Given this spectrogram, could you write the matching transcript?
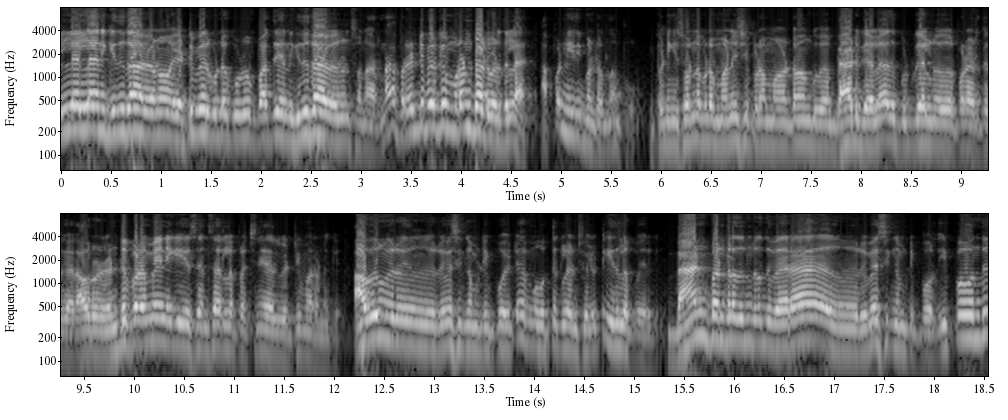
இல்ல இல்ல எனக்கு இதுதான் வேணும். எட்டு பேர் கொண்ட குழு பார்த்து எனக்கு இதுதான் வேணும்னு சொன்னாருன்னா அப்ப ரெண்டு பேருக்கும் முரண்பாடு வருதுல்ல. அப்ப நீதிமன்றம் தான் போகும். இப்போ நீங்க சொன்ன படம் மனுஷி படம் மாவட்டம் பேட் கேர்ள் அது குட் கேர்ள்னு ஒரு படம் எடுத்துருக்காரு. அவர் ரெண்டு படமே இன்னைக்கு சென்சார்ல பிரச்சனையா இருக்கு வெற்றிமாறனுக்கு. அவரும் ரிவர்சிங் கமிட்டி போயிட்டு ஒத்துக்கலன்னு சொல்லிட்டு இதுல போயிருக்கு. பேன் பண்றதுன்றது வேற ரிவர்சிங் கமிட்டி போறது. இப்போ வந்து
